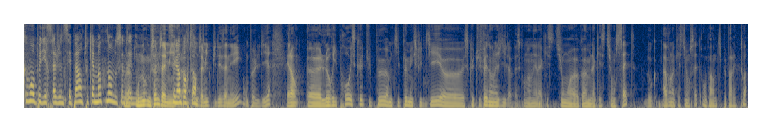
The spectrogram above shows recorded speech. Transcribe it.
Comment on peut dire ça Je ne sais pas. En tout cas, maintenant, nous sommes Voilà, amis. on- nous sommes amis. C'est voilà, l'important. Nous sommes amis depuis des années, on peut le dire. Et alors, euh, Laurie Pro, est-ce que tu peux un petit peu m'expliquer euh, ce que tu fais dans la vie là? Parce qu'on en est à la question, quand même, la question 7. Donc, avant la question 7, on va un petit peu parler de toi.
